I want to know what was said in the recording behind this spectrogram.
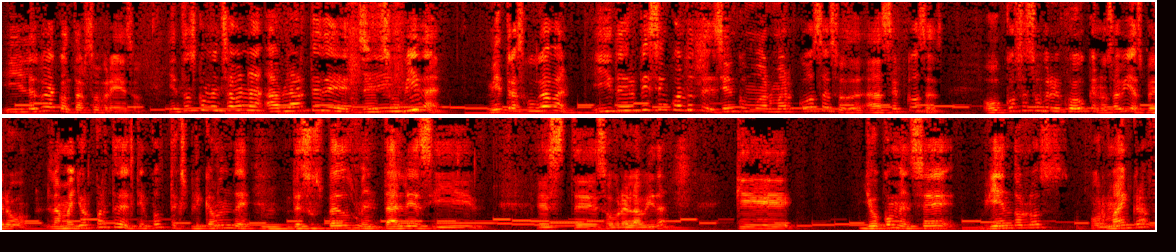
y les voy a contar sobre eso. Y entonces comenzaban a hablarte de, de su vida mientras jugaban. Y de vez en cuando te decían cómo armar cosas o hacer cosas. O cosas sobre el juego que no sabías, pero la mayor parte del tiempo te explicaban de, de sus pedos mentales y este sobre la vida. Que yo comencé viéndolos por Minecraft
